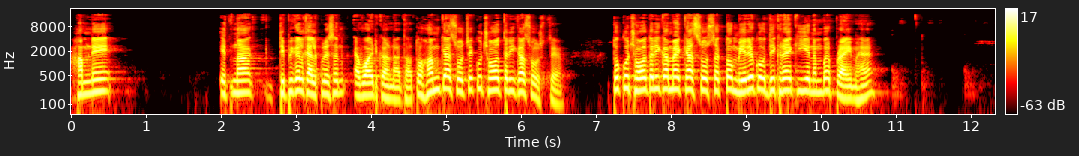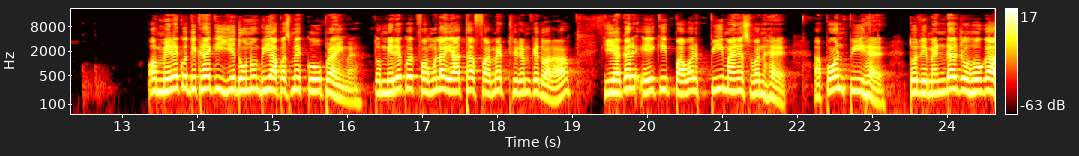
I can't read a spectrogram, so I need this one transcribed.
हमने इतना टिपिकल कैलकुलेशन अवॉइड करना था। तो हम क्या सोचे? कुछ और तरीका सोचते हैं। तो कुछ और तरीका मैं क्या सोच सकता हूँ? मेरे को दिख रहा है कि ये नंबर प्राइम है। और मेरे को दिख रहा है कि ये दोनों भी आपस में को प्राइम है। तो मेरे को एक फॉर्मूला याद था फॉर्मेट थ्योरम के द्वारा कि अगर ए की पावर p माइनस वन है अपॉन p है तो रिमाइंडर जो होगा,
